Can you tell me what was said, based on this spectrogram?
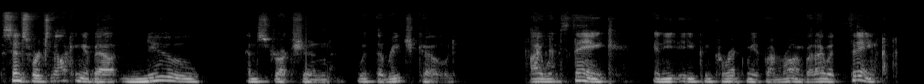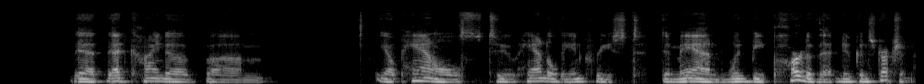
since we're talking about new construction with the REACH code, I would think, and you, you can correct me if I'm wrong, but I would think that that kind of um, you know panels to handle the increased demand would be part of that new construction.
